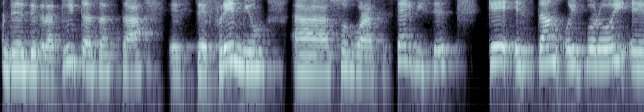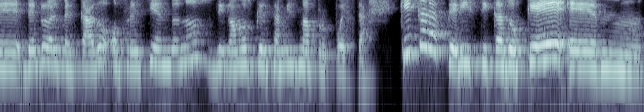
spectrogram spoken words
desde gratuitas hasta este freemium, uh, software as a services, que están hoy por hoy eh, dentro del mercado ofreciéndonos, digamos que esta misma propuesta. ¿Qué características o qué em,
